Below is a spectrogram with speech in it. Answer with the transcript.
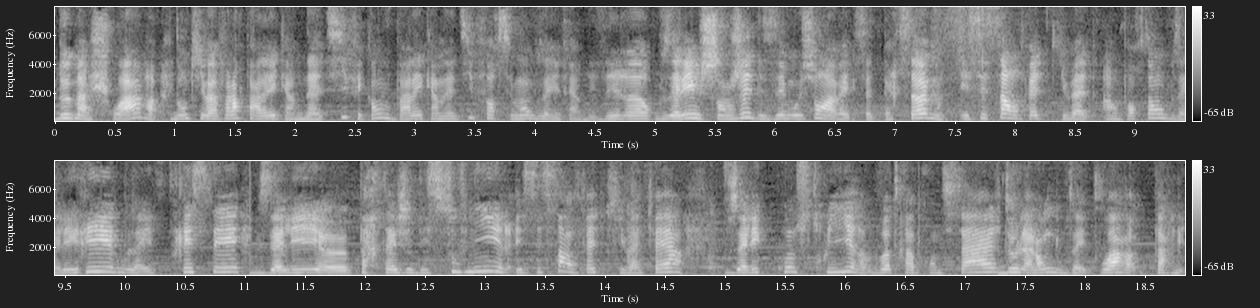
de mâchoire. Donc, il va falloir parler avec un natif. Et quand vous parlez avec un natif, forcément, vous allez faire des erreurs, vous allez échanger des émotions avec cette personne et c'est ça en fait qui va être important. Vous allez rire, vous allez stresser, vous allez euh, partager des souvenirs et c'est ça en fait qui va faire vous allez construire votre apprentissage de la langue vous allez pouvoir parler.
